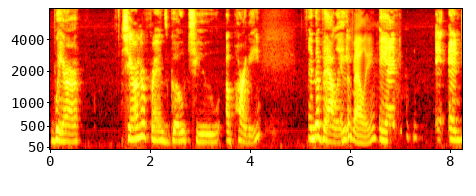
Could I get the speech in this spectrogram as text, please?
where Cher and her friends go to a party in the valley In the valley. and and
